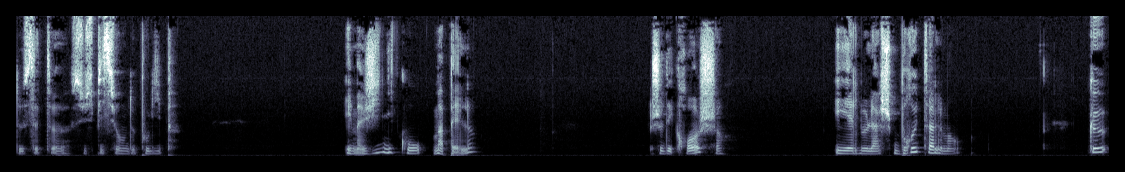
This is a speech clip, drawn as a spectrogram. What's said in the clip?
de cette euh, suspicion de polype. Et ma gynéco m'appelle. Je décroche et elle me lâche brutalement que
